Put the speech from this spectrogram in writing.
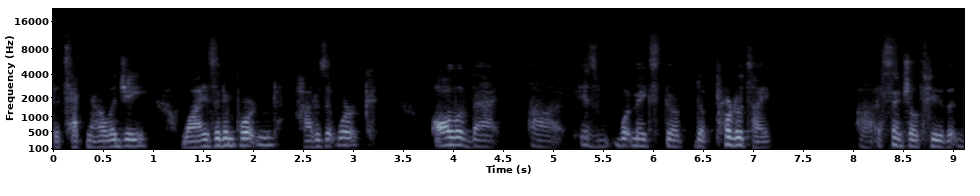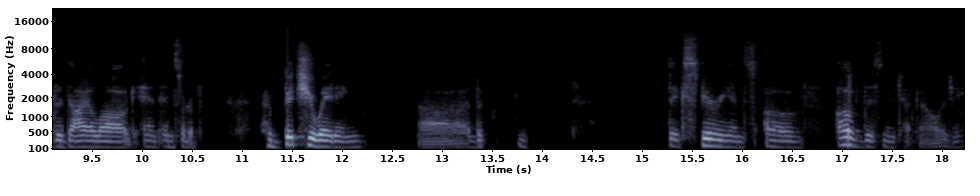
the technology. Why is it important? How does it work? All of that uh, is what makes the, the prototype uh, essential to the, the dialogue and, and sort of habituating uh, the, the experience of, of this new technology.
